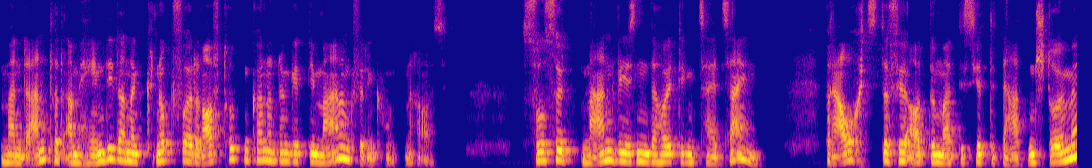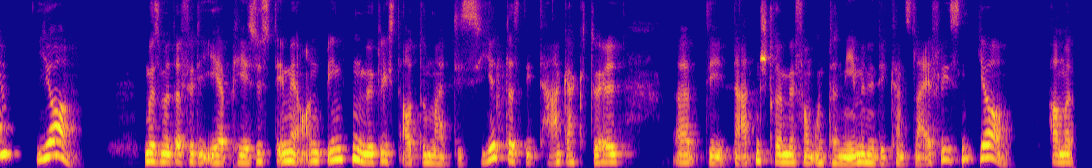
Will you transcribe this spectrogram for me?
Mandant hat am Handy dann einen Knopf, wo er draufdrücken kann und dann geht die Mahnung für den Kunden raus. So sollte Mahnwesen der heutigen Zeit sein. Braucht es dafür automatisierte Datenströme? Ja, muss man dafür die ERP-Systeme anbinden, möglichst automatisiert, dass die tagaktuell äh, die Datenströme vom Unternehmen in die Kanzlei fließen? Ja. Haben wir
